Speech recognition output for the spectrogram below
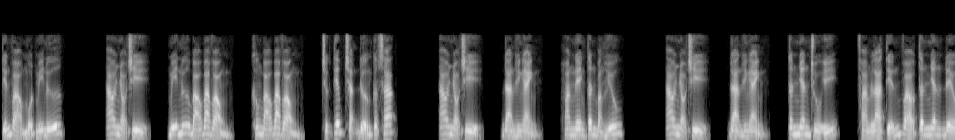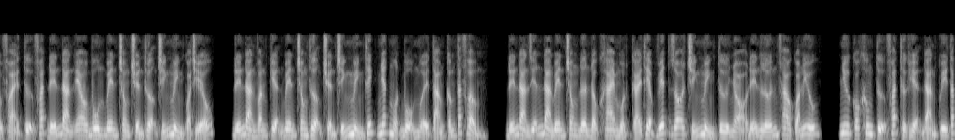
tiến vào một mỹ nữ. Ao nhỏ trì, mỹ nữ báo ba vòng, không báo ba vòng, trực tiếp chặn đường cấp sắc. Ao nhỏ trì, đàn hình ảnh, hoan nghênh tân bằng hữu. Ao nhỏ trì, đàn hình ảnh, tân nhân chú ý, phàm là tiến vào tân nhân đều phải tự phát đến đàn album bên trong truyền thượng chính mình quả chiếu, đến đàn văn kiện bên trong thượng truyền chính mình thích nhất một bộ 18 cấm tác phẩm, đến đàn diễn đàn bên trong đơn độc khai một cái thiệp viết rõ chính mình từ nhỏ đến lớn phao quán ưu, như có không tự phát thực hiện đàn quy tắc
